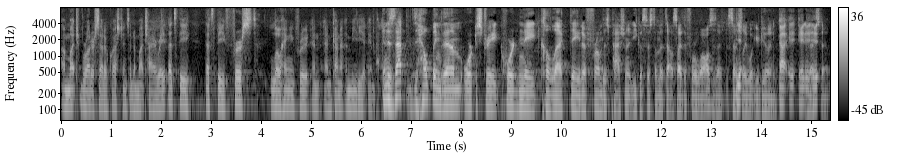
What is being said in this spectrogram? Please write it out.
a much broader set of questions at a much higher rate. That's the that's the first low hanging fruit and, and kind of immediate impact. And is that helping them orchestrate, coordinate, collect data from this passionate ecosystem that's outside the four walls? Is that essentially what you're doing? Uh, it, it, it,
